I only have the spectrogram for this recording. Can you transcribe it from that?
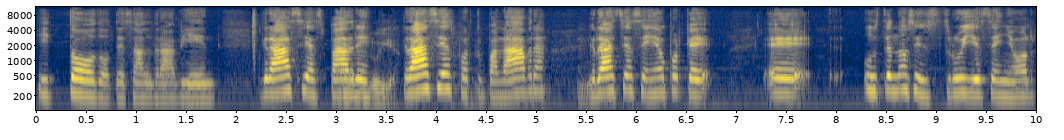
y todo te saldrá bien. Gracias, Padre. Gracias por tu palabra. Gracias, Señor, porque eh, usted nos instruye, Señor.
